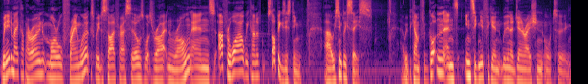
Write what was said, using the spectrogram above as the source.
we need to make up our own moral frameworks. We decide for ourselves what's right and wrong, and after a while, we kind of stop existing. Uh, we simply cease. Uh, we become forgotten and insignificant within a generation or two.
